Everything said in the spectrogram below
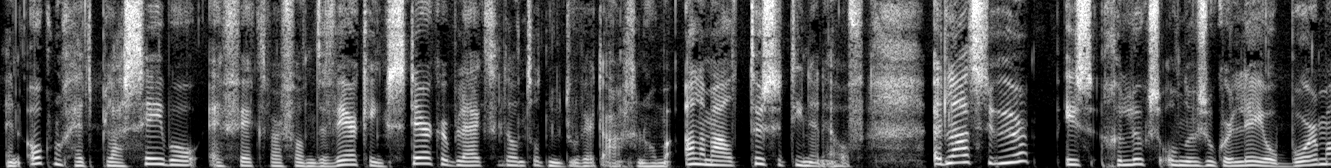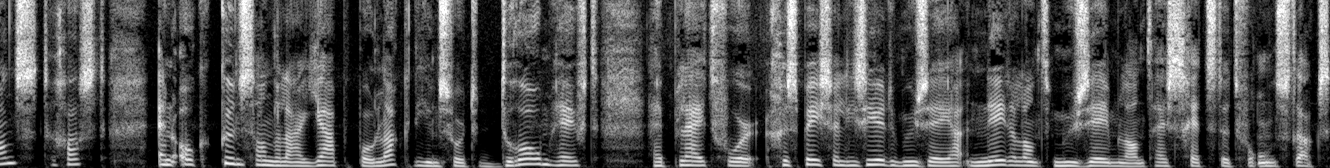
En ook nog het placebo-effect... waarvan de werking sterker blijkt dan tot nu toe werd aangenomen. Allemaal tussen 10 en 11. Het laatste uur is geluksonderzoeker Leo Bormans te gast. En ook kunsthandelaar Jaap Polak, die een soort droom heeft. Hij pleit voor gespecialiseerde musea Nederland Museumland. Hij schetst het voor ons straks.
